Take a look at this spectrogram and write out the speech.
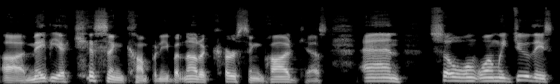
Uh, maybe a kissing company, but not a cursing podcast. And so when we do these,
